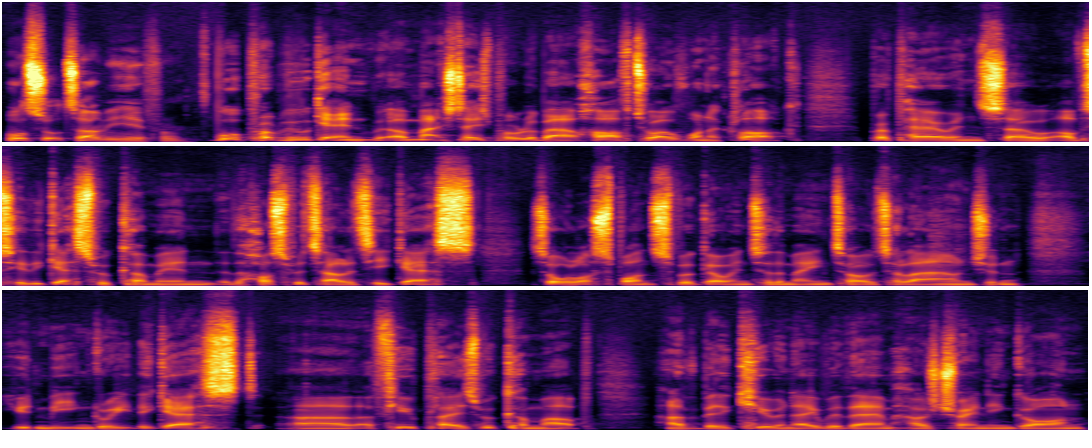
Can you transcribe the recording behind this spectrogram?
What sort of time are you here from? Well, probably we're getting a match day is probably about half twelve, one o'clock, preparing. So obviously the guests would come in, the hospitality guests. So all our sponsors would go into the main Toyota lounge, and you'd meet and greet the guest. Uh, a few players would come up, have a bit of Q and A with them. How's training gone?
